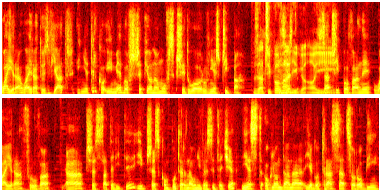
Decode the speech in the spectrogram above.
Waira, Waira to jest wiatr i nie tylko imię, bo wszczepiono mu w skrzydło również chipa. Zaczipowali go, oj. Zaczipowany Waira, fruwa, a przez satelity i przez komputer na uniwersytecie jest oglądana jego trasa, co robi,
